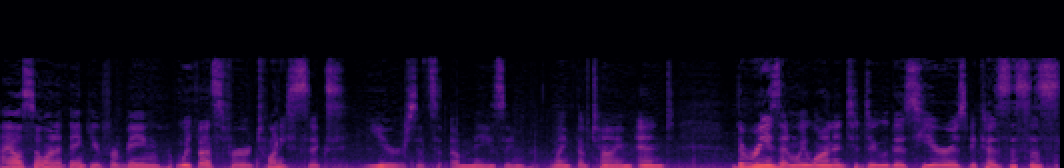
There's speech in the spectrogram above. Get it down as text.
I also want to thank you for being with us for 26 years. It's amazing length of time. And the reason we wanted to do this here is because this is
